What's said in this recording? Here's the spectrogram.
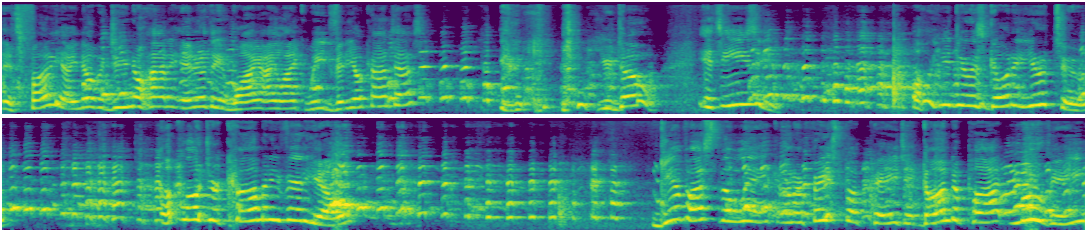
It's funny, I know, but do you know how to enter the Why I Like Weed video contest? you don't. It's easy. All you do is go to YouTube, upload your comedy video, give us the link on our Facebook page at Gone to Pot Movie.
